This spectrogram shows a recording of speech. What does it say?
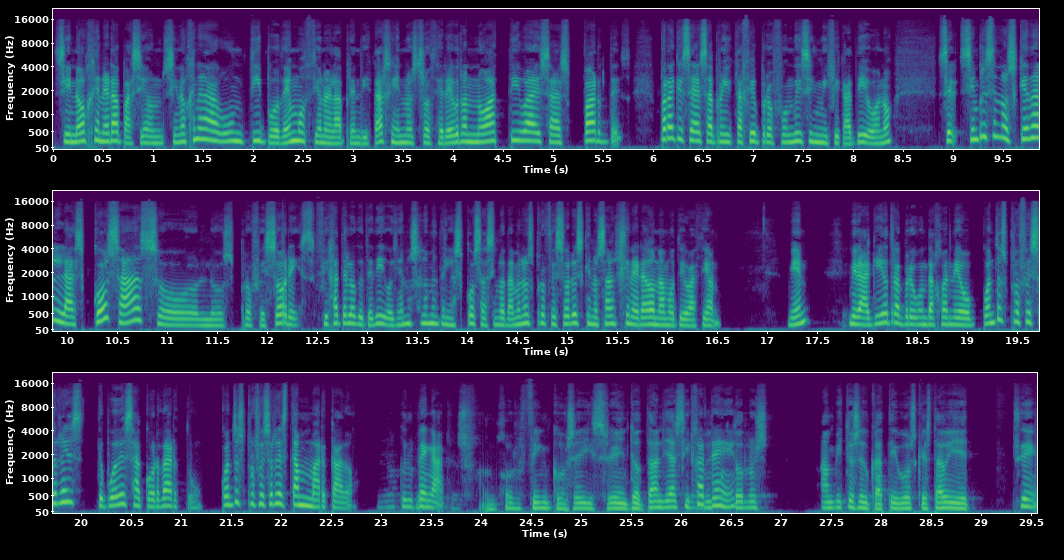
si no genera pasión, si no genera algún tipo de emoción en el aprendizaje, nuestro cerebro no activa esas partes para que sea ese aprendizaje profundo y significativo, ¿no? siempre se nos quedan las cosas o los profesores, fíjate lo que te digo, ya no solamente las cosas, sino también los profesores que nos han generado una motivación. ¿Bien? Mira, aquí otra pregunta, Juan Diego. ¿Cuántos profesores te puedes acordar tú? ¿Cuántos profesores te han marcado? Venga. A lo mejor cinco o seis en total, ya sí, Fíjate, ¿eh? todos los ámbitos educativos que está bien. Sí.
